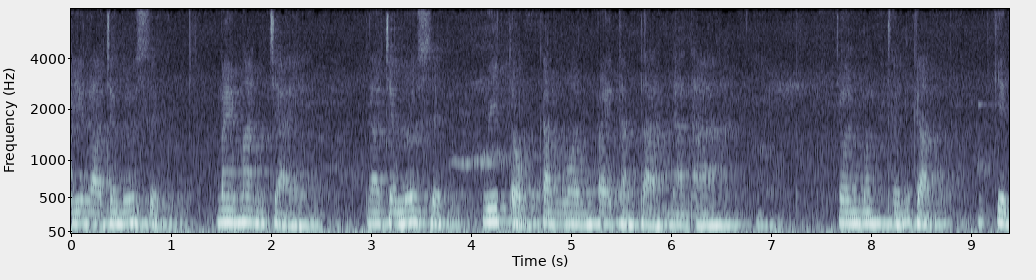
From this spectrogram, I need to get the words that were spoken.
นี้เราจะรู้สึกไม่มั่นใจ เราจะรู้สึกวิตกกังวลไปต่างๆ นานาจนมันถึงกับกิน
